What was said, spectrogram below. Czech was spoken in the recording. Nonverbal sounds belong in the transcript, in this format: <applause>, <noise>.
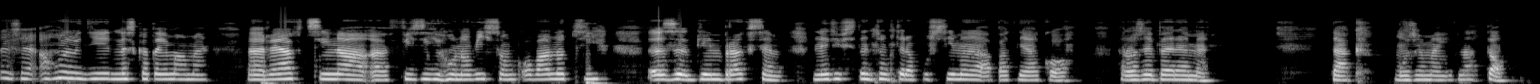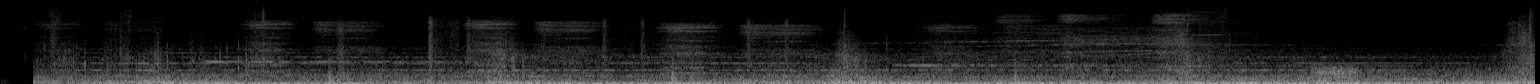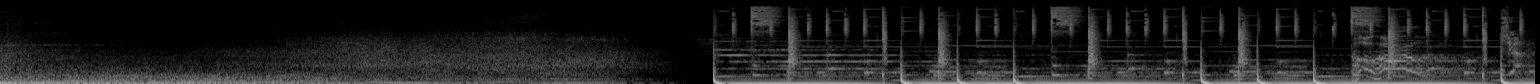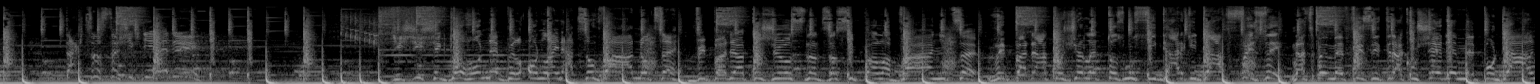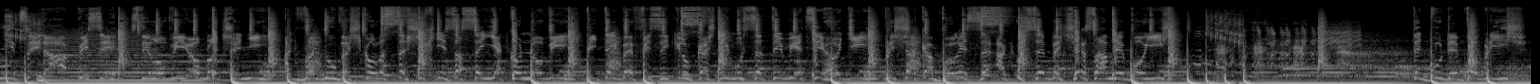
Takže ahoj lidi, dneska tady máme eh, reakci na eh, Fizzyho nový song o Vánocích eh, s Gamebraxem. Nejdřív si ten song teda pustíme a pak nějako rozebereme. Tak, můžeme jít na to. Ježíšek dlouho nebyl online a co Vánoce? Vypadá to, že ho snad zasypala vánice Vypadá to, že letos musí dárky dát fizy Nacpeme fizy, trak už jedeme po dálnici. Nápisy, stylový oblečení Ať v lednu ve škole jste všichni zase jako noví. Pítej ve fyziklu, každému se ty věci hodí. Plišáka Borise, ať už se večer sám nebojíš. Teď bude poblíž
